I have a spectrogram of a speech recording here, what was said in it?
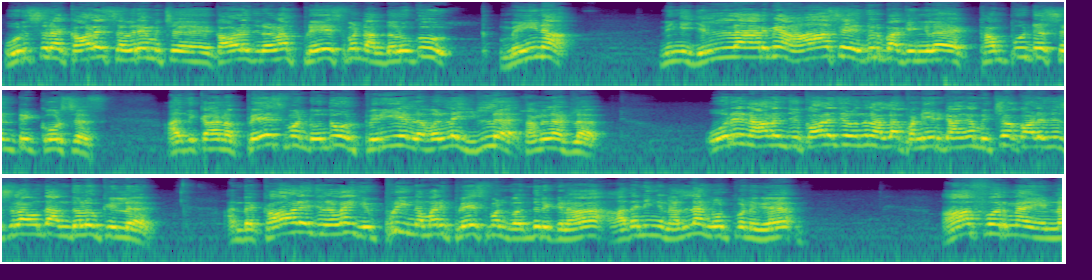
ஒரு சில காலேஜ் தவிர மிச்ச காலேஜ்லாம் பிளேஸ்மெண்ட் அந்த அளவுக்கு மெயினா நீங்க எல்லாருமே ஆசை எதிர்பார்க்கீங்களே கம்ப்யூட்டர் சென்ட்ரிக் கோர்சஸ் அதுக்கான பிளேஸ்மெண்ட் வந்து ஒரு பெரிய லெவல்ல இல்ல தமிழ்நாட்டில். ஒரு நாலஞ்சு காலேஜ் வந்து நல்லா பண்ணியிருக்காங்க. மிச்சோ காலேஜஸ்லாம் வந்து அந்த அளவுக்கு இல்லை. அந்த காலேஜ்லலாம் எப்படி இந்த மாதிரி பிளேஸ்மெண்ட் வந்திருக்குன்னா அதை நீங்கள் நல்லா நோட் பண்ணுங்க. ஆஃபர்னா என்ன?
